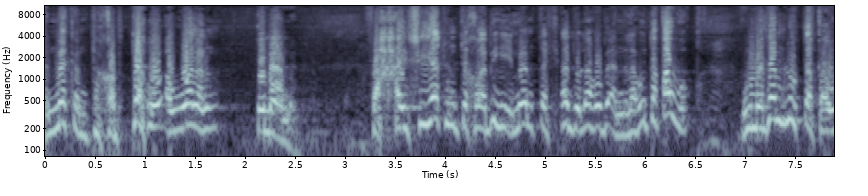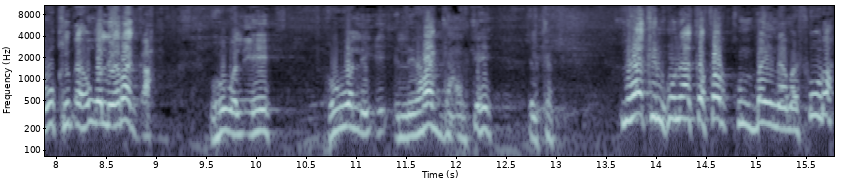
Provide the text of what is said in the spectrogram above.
أنك انتخبته اولا اماما. فحيثية انتخابه إمام تشهد له بأن له تفوق. وما دام له تفوق يبقى هو اللي يرجح وهو اللي إيه؟ هو اللي اللي يرجح الايه؟ الكلام لكن هناك فرق بين مشوره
